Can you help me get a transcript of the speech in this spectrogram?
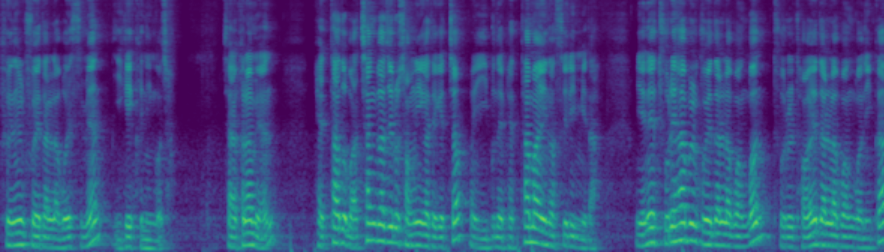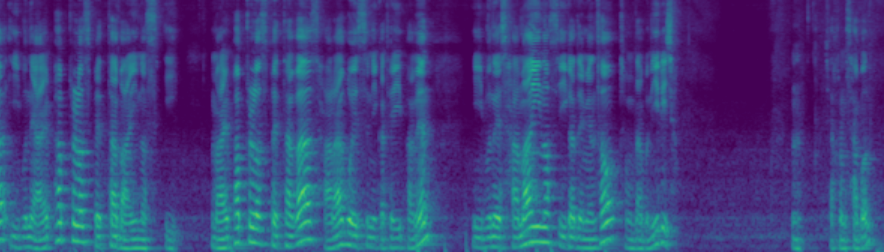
근을 구해달라고 했으면 이게 근인 거죠. 자, 그러면 베타도 마찬가지로 정리가 되겠죠? 2분의 베타 마이너스 1입니다. 얘네 둘의 합을 구해달라고 한 건 둘을 더해달라고 한 거니까 2분의 알파 플러스 베타 마이너스 2. 그럼 알파 플러스 베타가 4라고 했으니까 대입하면 2분의 4 마이너스 2가 되면서 정답은 1이죠. 음, 자, 그럼 4번.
